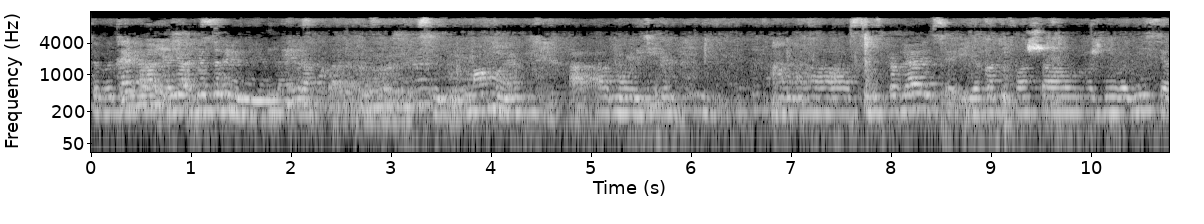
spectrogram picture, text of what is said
тебе я, я, я взагалі не уявляю, як е, ці мами молоді з цим справляються, і яка тут ваша важлива місія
